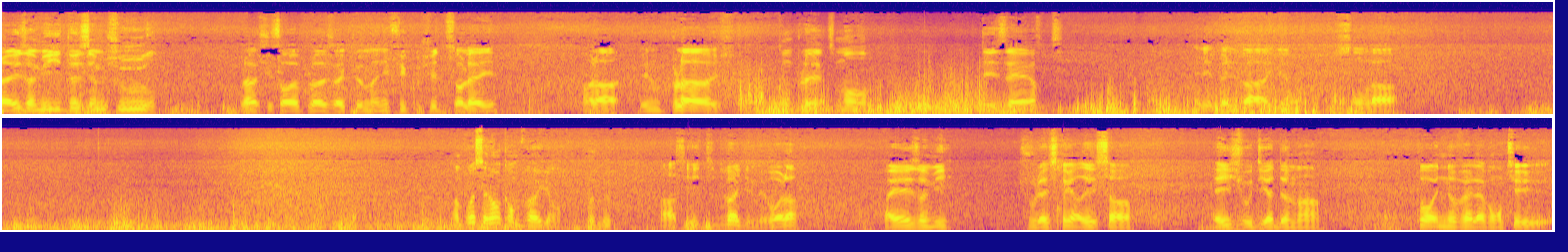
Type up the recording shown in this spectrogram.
Voilà les amis, deuxième jour. Là je suis sur la plage avec le magnifique coucher de soleil. Voilà, une plage complètement déserte. Et les belles vagues sont là. Impressionnant comme vague. Hein. ah, c'est des petites vagues, mais voilà. Allez les amis, je vous laisse regarder ça. Et je vous dis à demain pour une nouvelle aventure.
